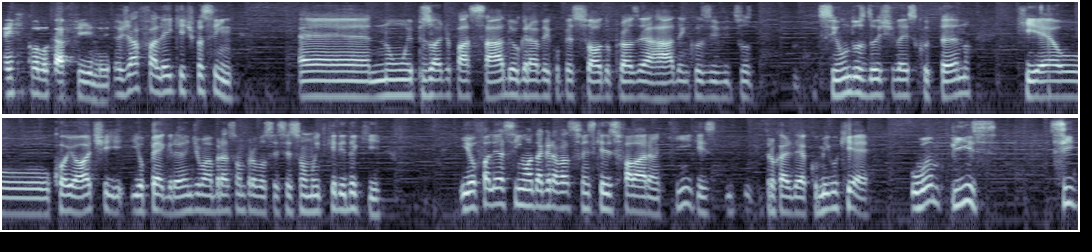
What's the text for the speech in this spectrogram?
têm que colocar filler. Eu já falei que, tipo assim, é, num episódio passado eu gravei com o pessoal do Prosa Errada, inclusive se- um dos dois estiver escutando, que é o Coyote e o Pé Grande, um abração pra vocês, vocês são muito queridos aqui. E eu falei assim, uma das gravações que eles falaram aqui, que eles trocaram ideia comigo, que é o One Piece, se,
